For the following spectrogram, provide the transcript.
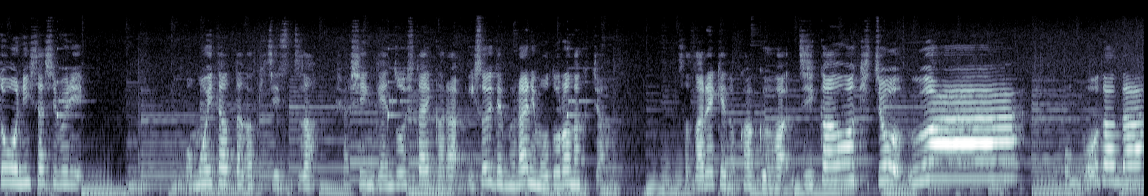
当に久しぶり。思い立ったが吉日だ。写真現像したいから急いで村に戻らなくちゃ。さざれ家のかくんは時間は貴重。うわー混合団だ。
